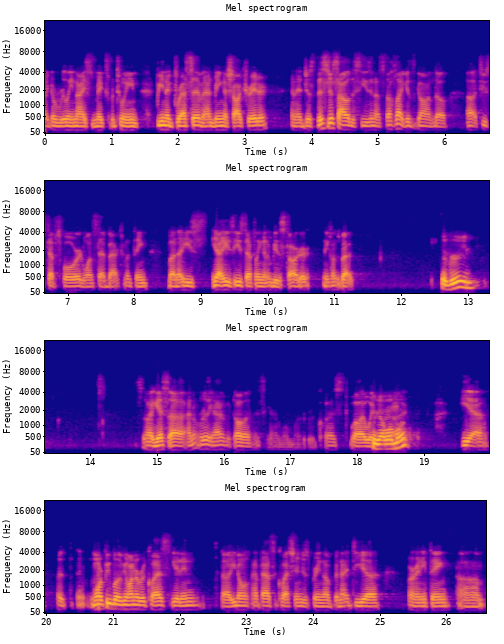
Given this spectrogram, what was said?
like a really nice mix between being aggressive and being a shot creator. And it just this is just how the season has felt like it's gone though. Uh, two steps forward, one step back kind of thing. But uh, he's yeah, he's he's definitely going to be the starter when he comes back. Agreed. So I guess uh, I don't really have. Oh, let's have one more request while I wait. We got one more. Yeah, but more people. If you want to request, get in. Uh, you don't have to ask a question. Just bring up an idea or anything. Um,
